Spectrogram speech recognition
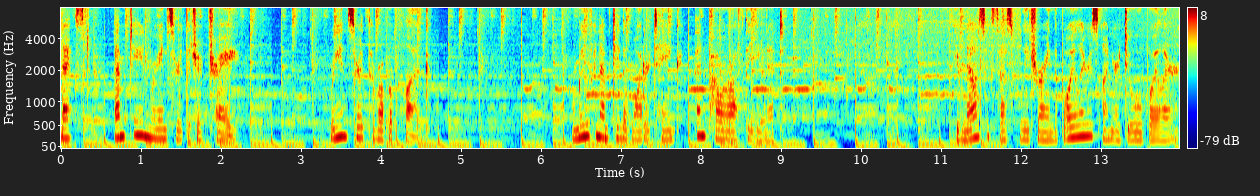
Next, empty and reinsert the drip tray. Reinsert the rubber plug. Remove and empty the water tank, then power off the unit. You've now successfully drained the boilers on your dual boiler.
